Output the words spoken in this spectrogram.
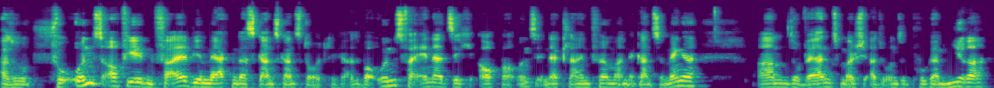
also für uns auf jeden Fall. Wir merken das ganz, ganz deutlich. Also bei uns verändert sich auch bei uns in der kleinen Firma eine ganze Menge. Ähm, so werden zum Beispiel also unsere Programmierer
